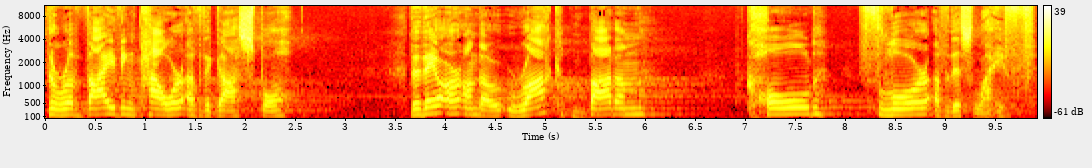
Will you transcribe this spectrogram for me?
the reviving power of the gospel. That they are on the rock bottom, cold floor of this life,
